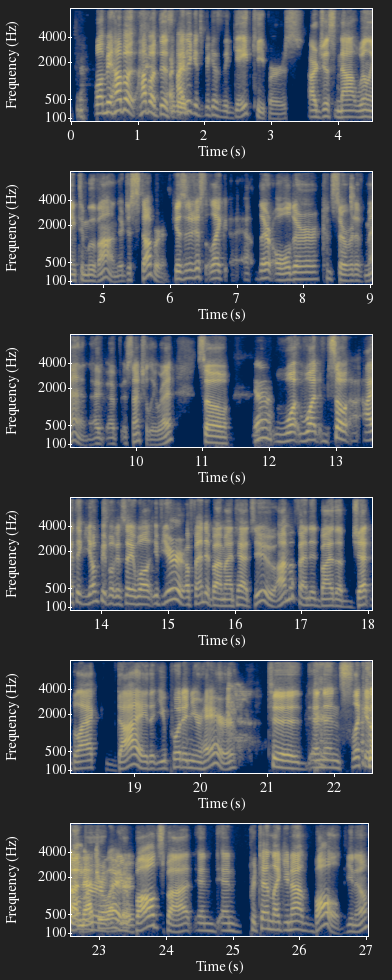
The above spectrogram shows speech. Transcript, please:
well, I mean, how about how about this? I think it's because the gatekeepers are just not willing to move on. They're just stubborn because they're just like uh, they're older conservative men, uh, uh, essentially, right? So yeah what what so i think young people can say well if you're offended by my tattoo i'm offended by the jet black dye that you put in your hair to and then slick it not over natural your bald spot and and pretend like you're not bald you know?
